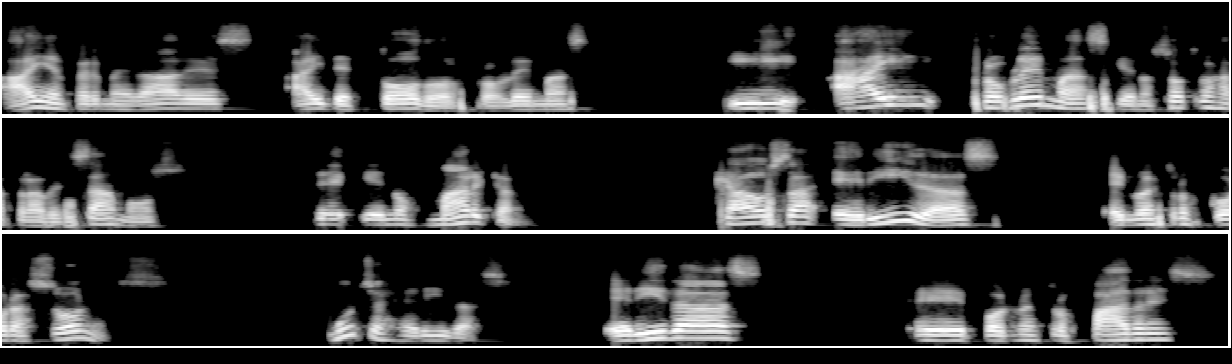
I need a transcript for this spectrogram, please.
hay enfermedades, hay de todos los problemas y hay problemas que nosotros atravesamos de que nos marcan, causa heridas en nuestros corazones, muchas heridas, heridas eh, por nuestros padres,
